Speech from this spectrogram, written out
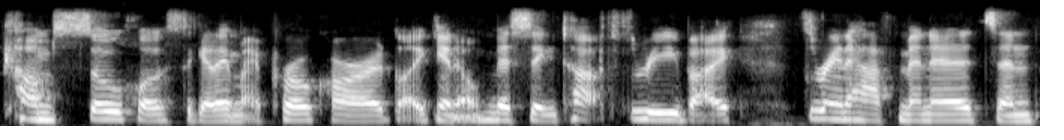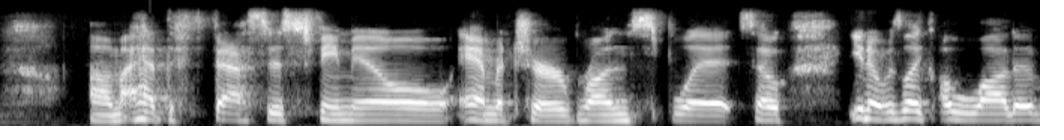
come so close to getting my pro card, like, you know, missing top three by three and a half minutes. And um, I had the fastest female amateur run split. So, you know, it was like a lot of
